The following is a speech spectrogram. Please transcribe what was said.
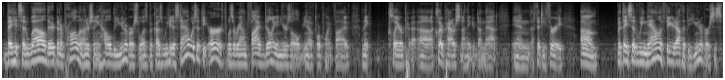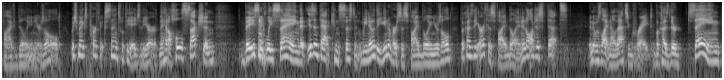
they had said, well, there had been a problem understanding how old the universe was because we had established that the Earth was around 5 billion years old, you know, 4.5. I think Clair, uh, Clair Patterson, I think, had done that in 53. Um, but they said, we now have figured out that the universe is 5 billion years old, which makes perfect sense with the age of the Earth. And they had a whole section basically saying that isn't that consistent? We know the universe is 5 billion years old because the Earth is 5 billion. It all just fits. And it was like, now that's great because they're saying,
